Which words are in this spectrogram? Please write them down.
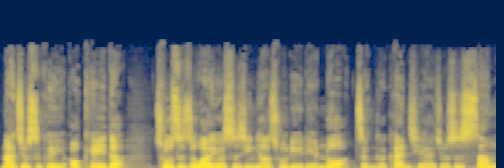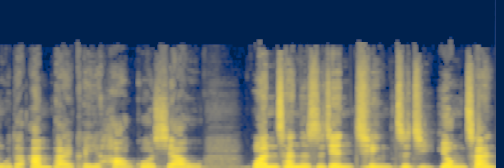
那就是可以 OK 的。除此之外，有事情要处理联络，整个看起来就是上午的安排可以好过下午。晚餐的时间，请自己用餐，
